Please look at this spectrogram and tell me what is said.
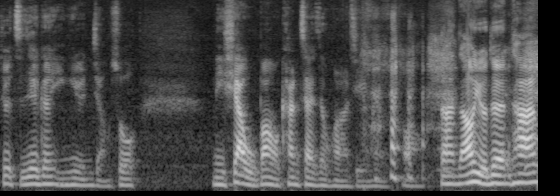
就直接跟营业员讲说：“你下午帮我看蔡振华的节目 哦。”那然后有的人他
